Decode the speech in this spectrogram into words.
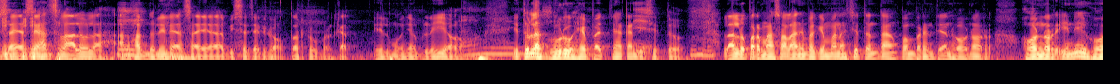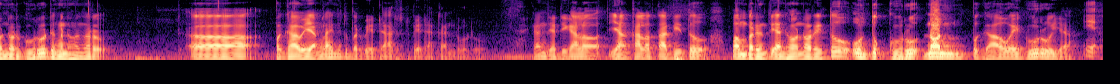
saya sehat selalu lah. Alhamdulillah saya bisa jadi dokter tuh berkat ilmunya beliau. Itulah guru hebatnya kan di situ. Lalu permasalahannya bagaimana sih tentang pemberhentian honor? Honor ini honor guru dengan honor eh, pegawai yang lain itu berbeda harus dibedakan dulu kan? Jadi kalau yang kalau tadi itu pemberhentian honor itu untuk guru non pegawai guru ya. Iya.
